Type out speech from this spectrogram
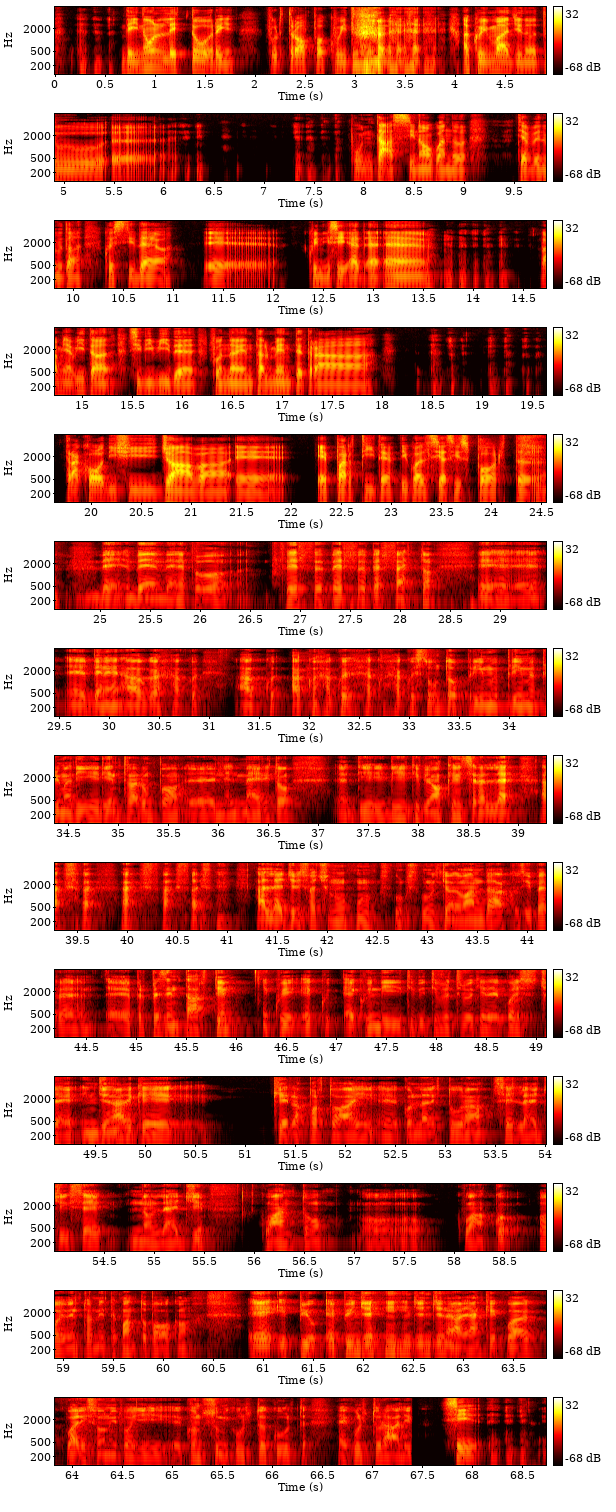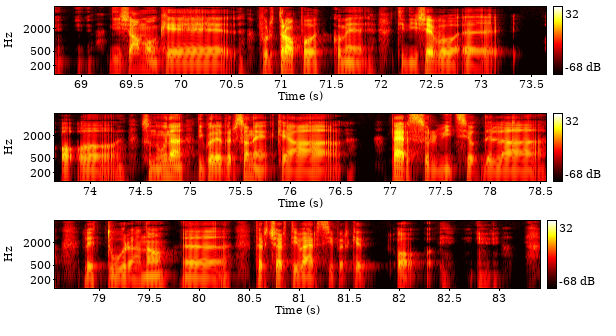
dei non lettori purtroppo a cui tu, a cui immagino tu eh, puntassi, no? Quando ti è venuta quest'idea. E quindi sì, è, è, è... la mia vita si divide fondamentalmente tra, tra codici Java e, e partite di qualsiasi sport. Bene, bene, bene, proprio perf- perf- perfetto. Eh, eh, a, a, a, a, a, a, questo punto, prima, prima, prima di, di, entrare un po' eh, nel merito eh, di, di, di, Pinocchio, inizierei a, le, a, leggere, ti faccio un, un, un, un'ultima domanda così per, eh, per presentarti e, qui, e, e, quindi ti, ti, ti voglio chiedere quali, cioè, in generale che, che rapporto hai eh, con la lettura, se leggi, se non leggi, quanto o, o, o eventualmente quanto poco. E, più, e più in, ge- in, generale anche qua, quali sono i tuoi eh, consumi cult, cult, eh, culturali? Sì, diciamo che purtroppo, come ti dicevo, eh, ho, ho, sono una di quelle persone che ha perso il vizio della lettura, no? Eh, per certi versi, perché oh,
